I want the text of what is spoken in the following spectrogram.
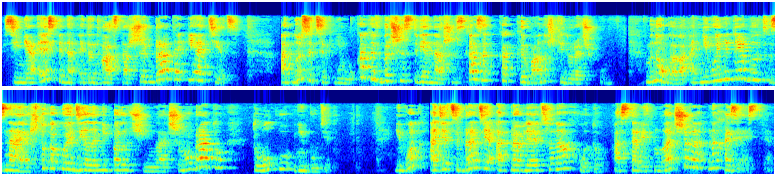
Семья Эспина – это два старших брата и отец. Относятся к нему, как и в большинстве наших сказок, как к Иванушке-дурачку. Многого от него не требуют, зная, что какое дело не поручи младшему брату, толку не будет. И вот отец и братья отправляются на охоту, оставив младшего на хозяйстве.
